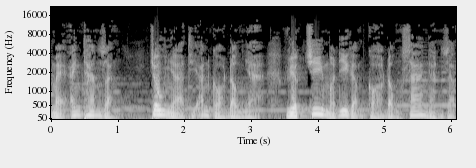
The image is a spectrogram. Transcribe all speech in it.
mẹ anh than rằng Châu nhà thì ăn cỏ đồng nhà Việc chi mà đi gặm cỏ đồng xa ngàn dặm.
